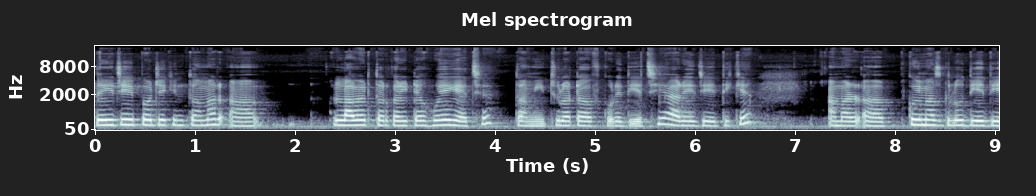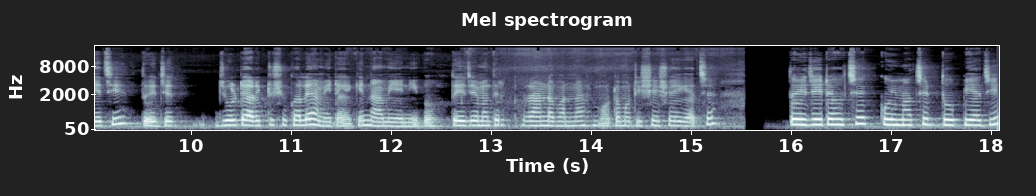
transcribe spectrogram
তো এই যে এই পর্যায়ে কিন্তু আমার লাউয়ের তরকারিটা হয়ে গেছে, তো আমি চুলাটা অফ করে দিয়েছি। আর এই যে এদিকে আমার কই মাছগুলো দিয়ে দিয়েছি। তো এই যে ঝোলটা আরেকটু শুকালে আমি এটাকে নামিয়ে নিব। তো এই যে আমাদের রান্না বান্না মোটামুটি শেষ হয়ে গেছে। তো এই যে এটা হচ্ছে কই মাছের দো পেঁয়াজি।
